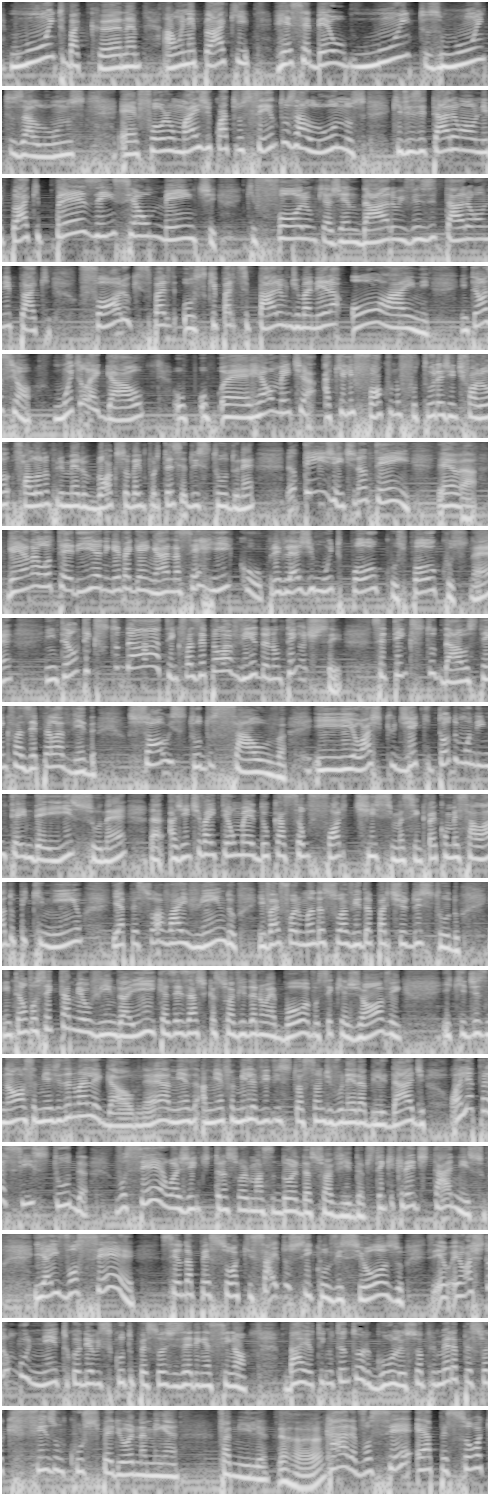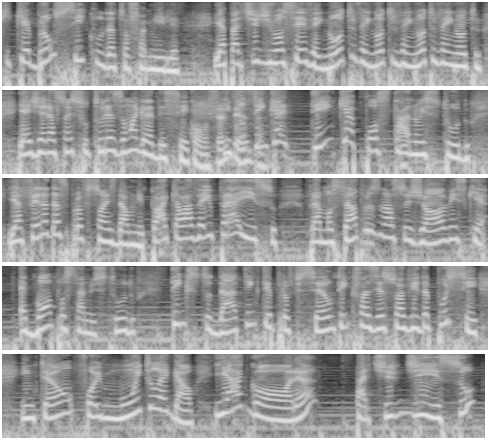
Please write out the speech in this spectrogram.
Muito bacana. A Uniplac recebeu muitos, muitos alunos. Eh, foram mais de 400 alunos que visitaram a Uniplac presencialmente, que foram, que agendaram e visitaram a Uniplac. Fora que os que participaram de maneira online. Então, assim, ó, muito legal. O, o- é, realmente aquele foco no futuro, a gente falou, falou no primeiro bloco sobre a importância do estudo, né? Não tem, gente, não tem. É, ganhar na loteria, ninguém vai ganhar. Nascer rico, privilégio de muito poucos, poucos, né? Então tem que estudar, tem que fazer pela vida, não tem onde ser. Você tem que estudar, você tem que fazer pela vida. Só o estudo salva. E eu acho que o dia que todo mundo entender isso, né? A gente vai ter uma educação fortíssima, assim, que vai começar lá do pequenininho e a pessoa vai vindo e vai formando a sua vida a partir do estudo. Então, você que tá me ouvindo aí, que às vezes acha que a sua vida não é boa, você que é jovem e que diz, nossa, minha vida não é legal, né? A minha, a minha família vive em situação de vulnerabilidade. Olha para si e estuda. Você é o agente transformador da sua vida. Você tem que acreditar nisso. E aí, você, sendo a pessoa que sai do ciclo vicioso, eu, eu acho tão bonito quando eu escuto pessoas dizerem assim, ó, bah, eu tenho tanto orgulho, eu sou a primeira pessoa que fiz um curso superior na minha família. Aham. Cara, você é a pessoa que quebrou o ciclo da tua família. E a partir de você vem outro, vem outro, vem outro, vem outro. E as gerações futuras vão agradecer. Com certeza. Então tem que, tem que apostar no estudo. E a Feira das Profissões da Uniplac, ela veio para isso, para mostrar para os nossos jovens que é, é bom apostar no estudo, tem que estudar, tem que ter profissão, tem que fazer sua vida por si. Então, foi muito legal. E agora, a partir disso,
